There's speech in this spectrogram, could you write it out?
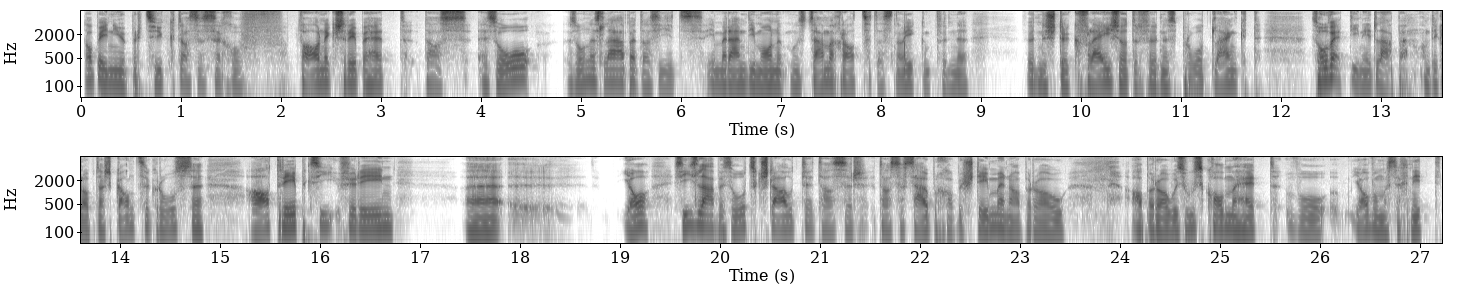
da bin ich überzeugt, dass er sich auf die Fahne geschrieben hat, dass so so ein Leben, dass ich jetzt immer Ende Monat muss zusammenkratzen muss, dass es noch für, eine, für ein Stück Fleisch oder für ein Brot lenkt. So will ich nicht leben. Und ich glaube, das war ein ganz grosser Antrieb für ihn, äh, ja, sein Leben so zu gestalten, dass er, dass er selber kann bestimmen kann, aber auch, aber auch ein Auskommen hat, wo, ja, wo man sich nicht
